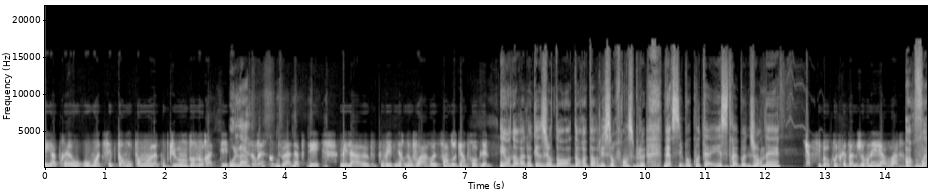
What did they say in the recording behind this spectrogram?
Et après, au, au mois de septembre, pendant la Coupe du Monde, on aura des, des horaires un peu adaptés. Mais là, euh, vous pouvez venir nous voir sans aucun problème. Et on aura l'occasion d'en d'en reparler sur France Bleu. Merci beaucoup Thaïs, très bonne journée. Merci beaucoup, très bonne journée, au revoir. Au revoir.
